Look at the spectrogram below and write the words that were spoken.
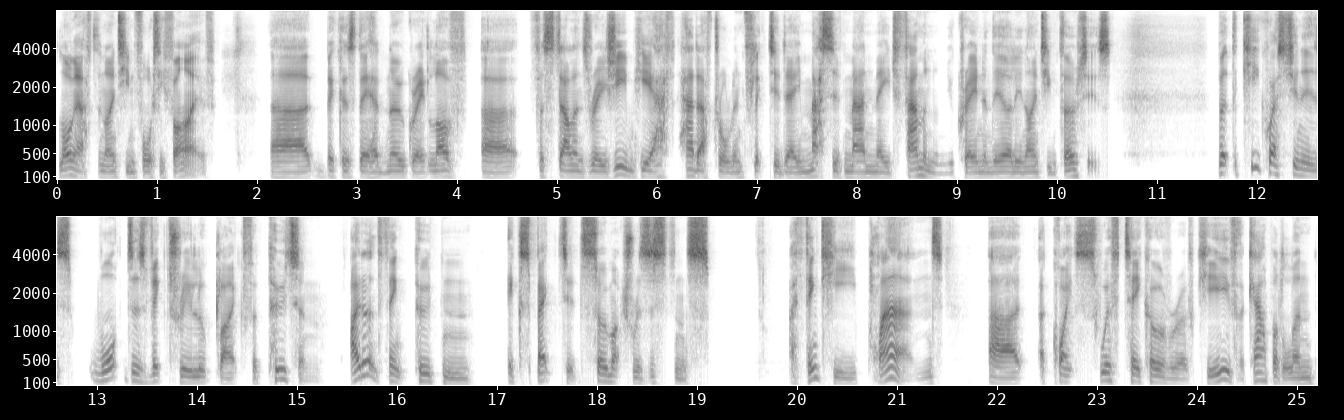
long after 1945 uh, because they had no great love uh, for Stalin's regime. He had, after all, inflicted a massive man made famine on Ukraine in the early 1930s. But the key question is what does victory look like for Putin? I don't think Putin expected so much resistance. I think he planned uh, a quite swift takeover of Kiev, the capital, and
